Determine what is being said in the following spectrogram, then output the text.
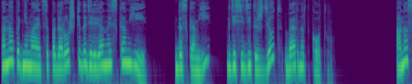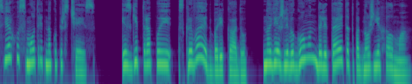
Она поднимается по дорожке до деревянной скамьи, до скамьи, где сидит и ждет Бернард Котл. Она сверху смотрит на Куперс-Чейз. Изгиб тропы скрывает баррикаду, но вежливый гомон долетает от подножья холма.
